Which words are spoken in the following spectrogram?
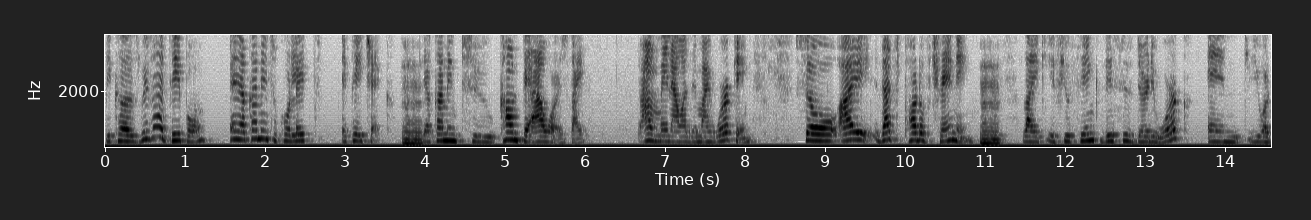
because we've had people and they're coming to collect a paycheck. Mhm. They're coming to count the hours, like how many hours am I working? So I that's part of training. hmm Like if you think this is dirty work and you are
